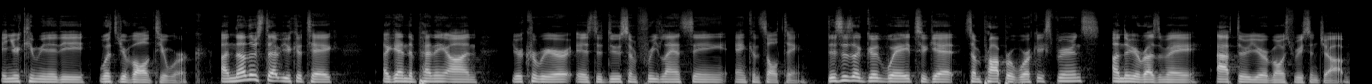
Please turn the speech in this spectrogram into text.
in your community with your volunteer work. Another step you could take, again, depending on your career, is to do some freelancing and consulting. This is a good way to get some proper work experience under your resume after your most recent job.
